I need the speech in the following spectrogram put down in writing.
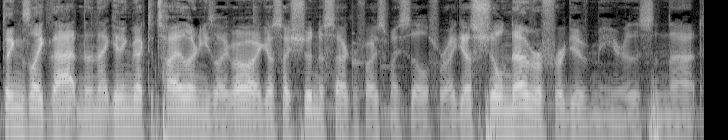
things like that and then that getting back to Tyler and he's like, "Oh, I guess I shouldn't have sacrificed myself or I guess she'll never forgive me or this and that."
